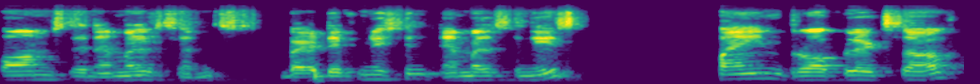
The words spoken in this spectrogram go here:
forms in emulsions, by definition, emulsion is fine droplets of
